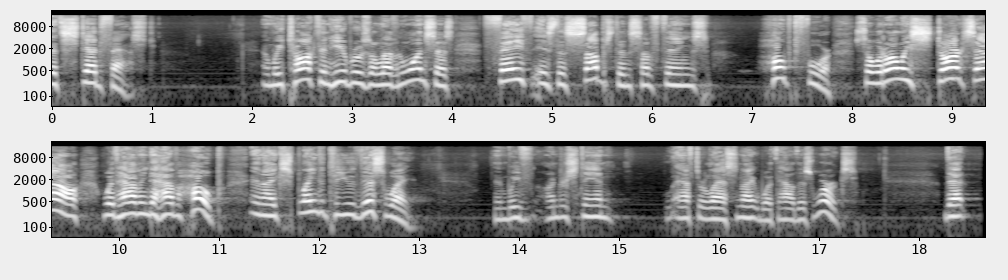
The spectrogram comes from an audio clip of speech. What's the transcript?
that's steadfast. And we talked in Hebrews 11:1 says, faith is the substance of things hoped for. So it always starts out with having to have hope. And I explained it to you this way. And we understand after last night what how this works. That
